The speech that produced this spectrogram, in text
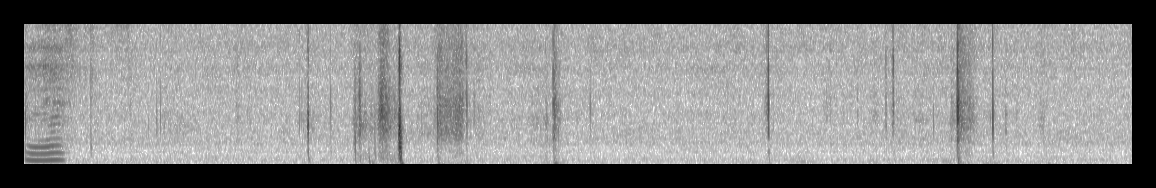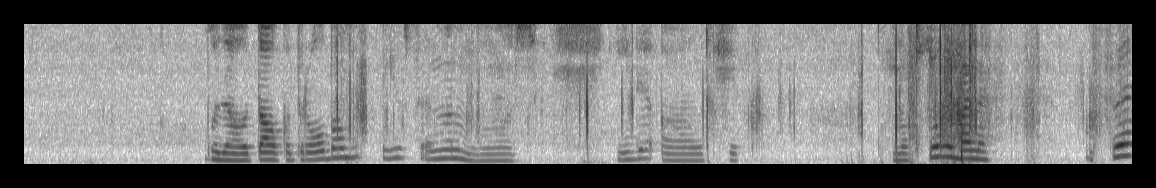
Нас. Буде отак от робимо і все нормально. Ідеалчик. Ну все у мене. Все,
